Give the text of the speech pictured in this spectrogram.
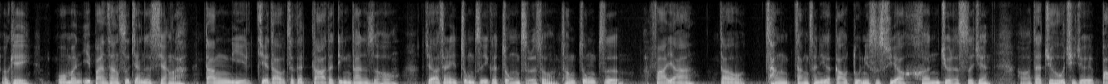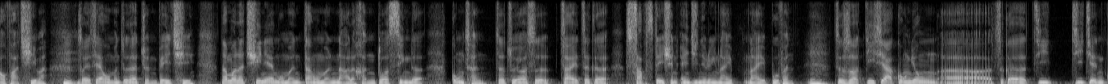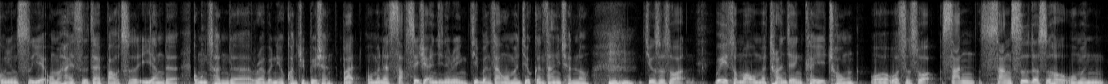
？OK。我们一般上是这样子想啦，当你接到这个大的订单的时候，就好像你种植一个种子的时候，从种子发芽到长长成一个高度，你是需要很久的时间，好，在最后期就是爆发期嘛。所以现在我们都在准备期。那么呢，去年我们当我们拿了很多新的工程，这主要是在这个 substation engineering 那一那一部分，嗯，就是说地下公用呃这个基。基建公用事业，我们还是在保持一样的工程的 revenue contribution，but 我们的 substation engineering 基本上我们就更上一层楼。嗯哼，就是说，为什么我们突然间可以从我我是说三上市的时候，我们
